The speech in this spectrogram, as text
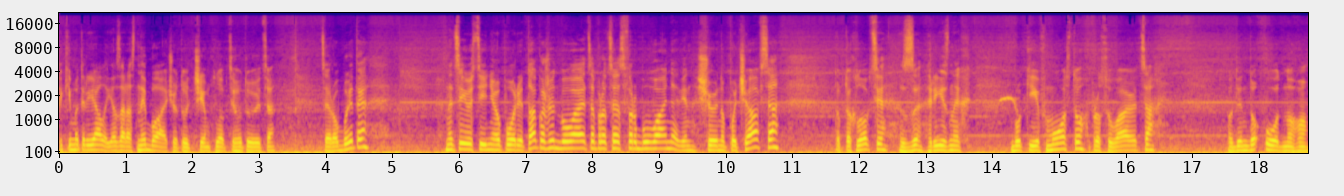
такі матеріали. Я зараз не бачу тут, чим хлопці готуються це робити. На цій остійній опорі також відбувається процес фарбування. Він щойно почався. Тобто хлопці з різних боків мосту просуваються один до одного.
